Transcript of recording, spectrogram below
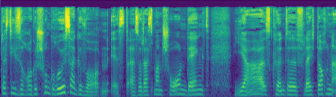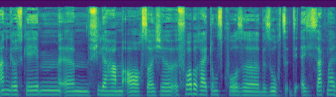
dass die Sorge schon größer geworden ist. Also dass man schon denkt, ja, es könnte vielleicht doch einen Angriff geben. Ähm, viele haben auch solche Vorbereitungskurse besucht. Ich sag mal,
